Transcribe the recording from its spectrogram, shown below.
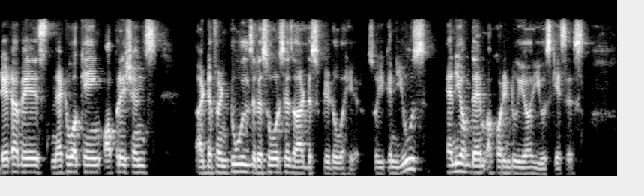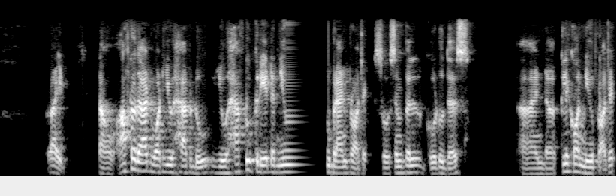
database, networking, operations, uh, different tools, resources are displayed over here. So you can use any of them according to your use cases. Right. Now, after that, what you have to do, you have to create a new brand project. So simple, go to this and uh, click on new project.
